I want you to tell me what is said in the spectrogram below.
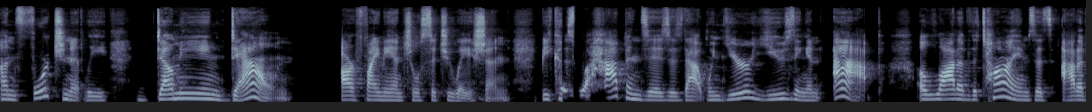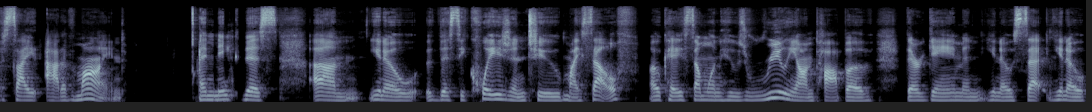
unfortunately dummying down our financial situation because what happens is is that when you're using an app a lot of the times it's out of sight out of mind I make this, um, you know, this equation to myself. Okay, someone who's really on top of their game and you know set, you know,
